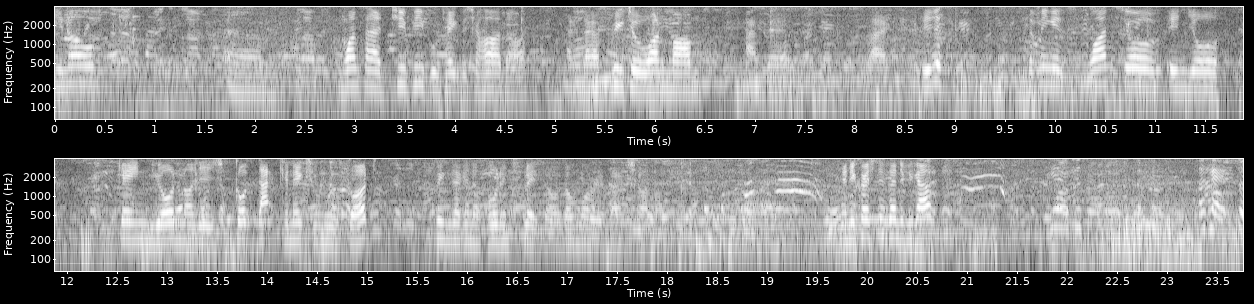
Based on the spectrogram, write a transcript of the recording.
you know, um, once I had two people take the shahada, and it's like I speak to one mom, and uh, Like it just the thing is once you're in your gain your knowledge, got that connection with God, things are gonna fall into place. So don't worry about it, inshallah. Any questions? Anything else? Yeah, just okay. So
